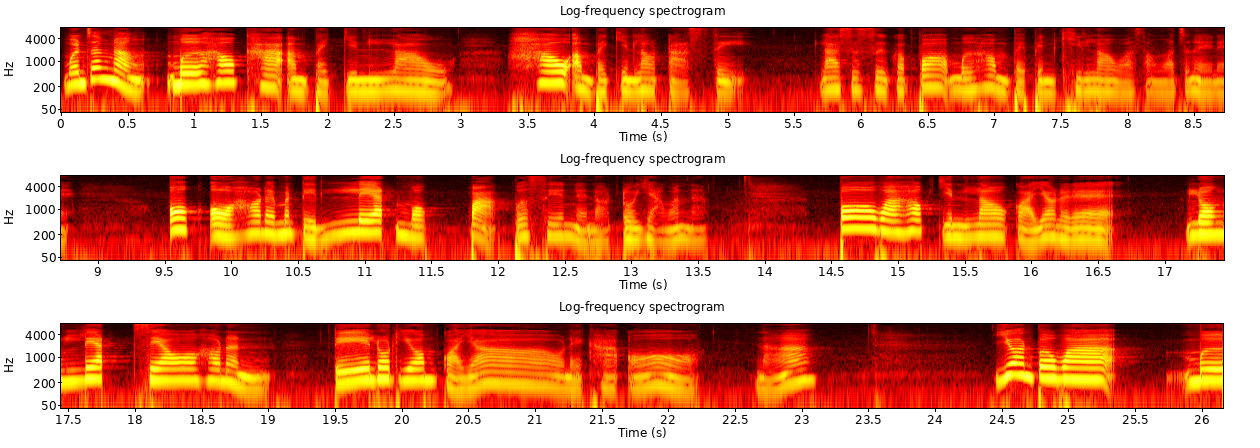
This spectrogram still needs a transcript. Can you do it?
เหมือนจังหนังเมื่อเฮาคาอำไปกินเหล้าเฮาอำไปกินเหล้าตาสิลาซื่อๆก็ป้อเมื่อเฮาไปเป็นขี้เหล้าอะสังว่าจังไหนแน่ออกออเฮาได้มันเติเลียดหมอกปากเปอร์เซ็นต์เนี่ยเนาะตัวอย่างมันนะป้อว่าเฮากินเหล้ากว่าย่อได้ลองเลียดเซลเฮานั่น เตลดย่อมกว่ายาวนะคะอ๋อนะย้อนเปว่ามือ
